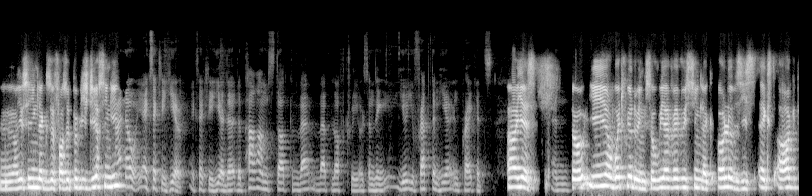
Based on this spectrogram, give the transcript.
Uh, are you saying like the for the published year thingy? know exactly here, exactly here. The the params dot web weblog tree or something. You you wrap them here in brackets, Ah, yes. and So here, what we are doing, so we have everything like all of this X arg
